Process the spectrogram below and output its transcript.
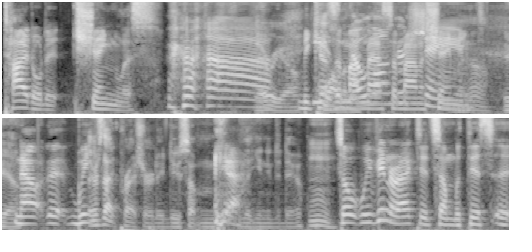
titled it shameless There we go. because of my no massive longer amount of shaming. shamed. Yeah. Now uh, we There's that pressure to do something Yeah. that you need to do. so we've interacted some with this. Uh,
